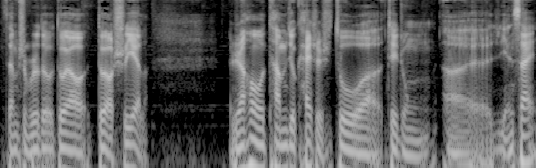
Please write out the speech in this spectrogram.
咱们是不是都都要都要失业了？然后他们就开始做这种呃岩塞，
